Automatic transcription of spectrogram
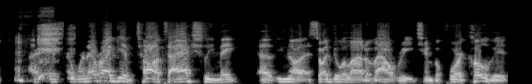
I, so whenever I give talks, I actually make, uh, you know, so I do a lot of outreach. And before COVID,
